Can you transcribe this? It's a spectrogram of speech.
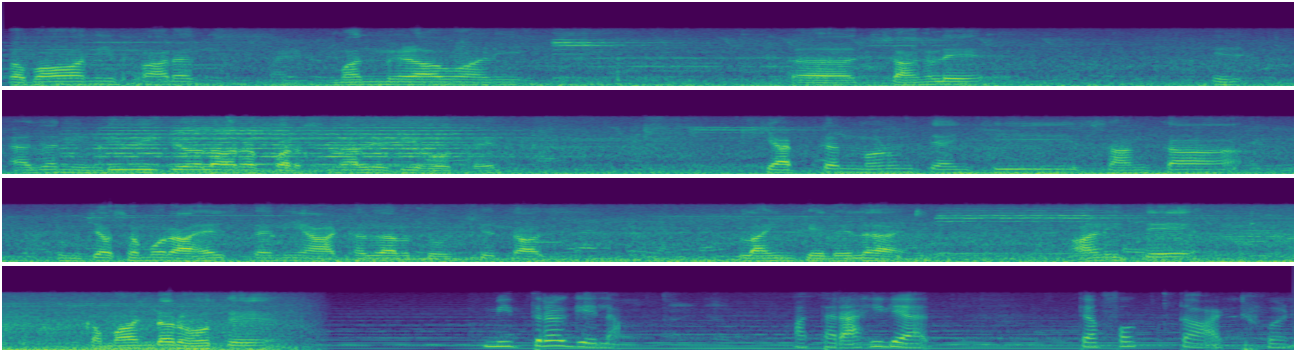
स्वभावाने फारच मनमिळावू आणि चांगले as an individual or a personality होते. कॅप्टन म्हणून त्यांची सांगता तुमच्यासमोर आहेच. त्यांनी आठ हजार दोनशे तास फ्लाईंग केलेलं आहे. आणि ते कमांडर होते. मित्र गेला. आता राहिल्यात त्या फक्त आठवण.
